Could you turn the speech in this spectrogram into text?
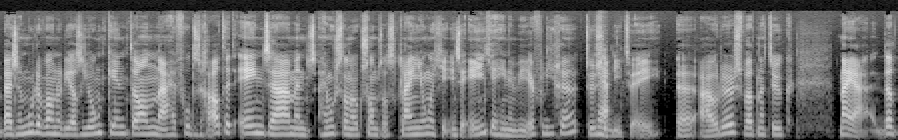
bij zijn moeder woonde die als jong kind dan. Nou, hij voelde zich altijd eenzaam en hij moest dan ook soms als klein jongetje in zijn eentje heen en weer vliegen tussen ja. die twee ouders. Wat natuurlijk nou ja, dat,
